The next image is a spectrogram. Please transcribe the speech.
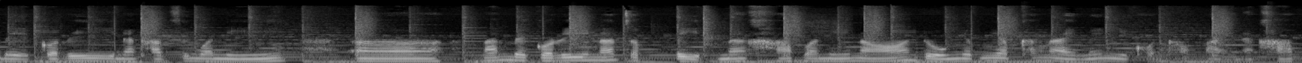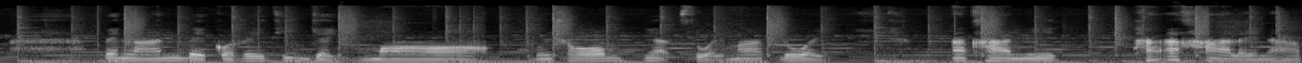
เบเกอรี่นะครับ ซึ่งวันนี้ ร้านเบเกอรี่น่าจะปิดนะครับ วันนี้เนาะดูเงียบๆข้างในไม่มีคนเข้าไปนะครับ เป็นร้านเบเกอรี่ที่ใหญ่มากคุณผู้ชมเนี่ยสวยมากด้วย อาคารนี้ทั้งอาคารเลยนะครับ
